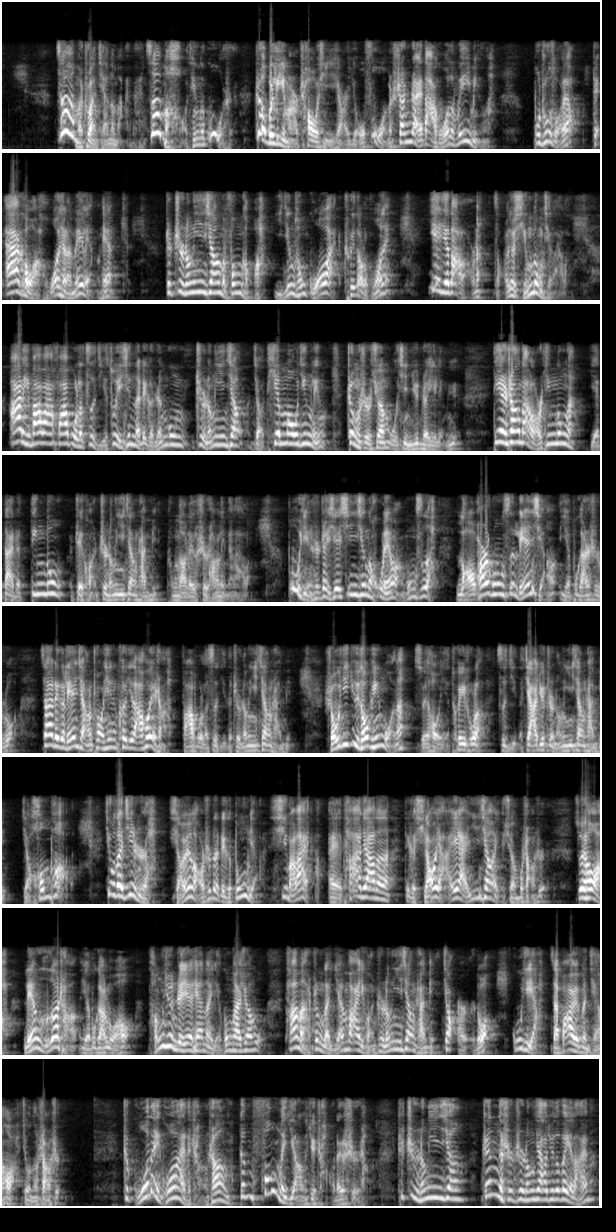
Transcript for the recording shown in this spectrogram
这么赚钱的买卖，这么好听的故事，这不立马抄袭一下，有负我们山寨大国的威名啊！不出所料，这 Echo 啊火起来没两天，这智能音箱的风口啊已经从国外吹到了国内。业界大佬呢早就行动起来了。阿里巴巴发布了自己最新的这个人工智能音箱，叫天猫精灵，正式宣布进军这一领域。电商大佬京东呢也带着叮咚这款智能音箱产品冲到这个市场里面来了。不仅是这些新兴的互联网公司啊，老牌公司联想也不甘示弱。在这个联想创新科技大会上，发布了自己的智能音箱产品。手机巨头苹果呢，随后也推出了自己的家居智能音箱产品，叫 HomePod。就在近日啊，小云老师的这个东家喜马拉雅，哎，他家的呢这个小雅 AI 音箱也宣布上市。最后啊，连鹅厂也不甘落后，腾讯这些天呢也公开宣布，他们啊正在研发一款智能音箱产品，叫耳朵，估计啊在八月份前后啊就能上市。这国内国外的厂商跟疯了一样的去炒这个市场，这智能音箱。真的是智能家居的未来吗？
